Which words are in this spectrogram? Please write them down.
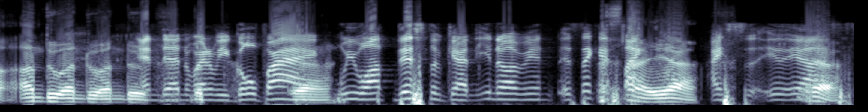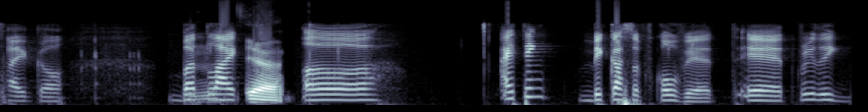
undo, undo, undo. And then But- when we go back, yeah. we want this again. You know what I mean? It's like a cycle. yeah, I s- yeah, it's a cycle. But mhm, like yeah, uh I think because of COVID, it really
